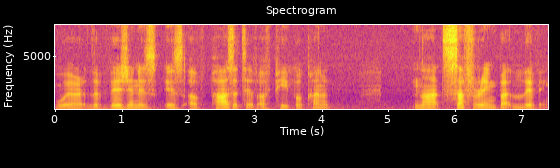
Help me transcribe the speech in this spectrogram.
where the vision is is of positive of people kind of not suffering but living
